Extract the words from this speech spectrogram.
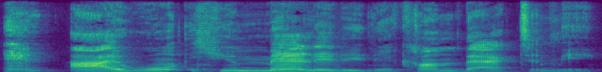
and I want humanity to come back to me.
